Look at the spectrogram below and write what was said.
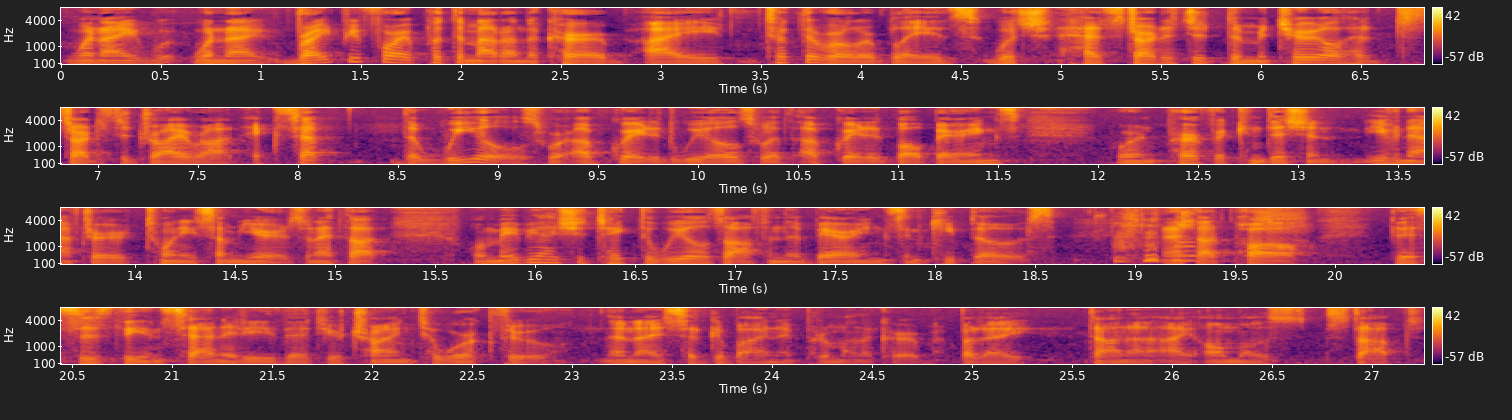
When I, when I, right before I put them out on the curb, I took the roller blades, which had started to, the material had started to dry rot, except the wheels were upgraded wheels with upgraded ball bearings were in perfect condition, even after 20 some years. And I thought, well, maybe I should take the wheels off and the bearings and keep those. and I thought, Paul, this is the insanity that you're trying to work through. And I said goodbye and I put him on the curb. But I, Donna, I almost stopped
